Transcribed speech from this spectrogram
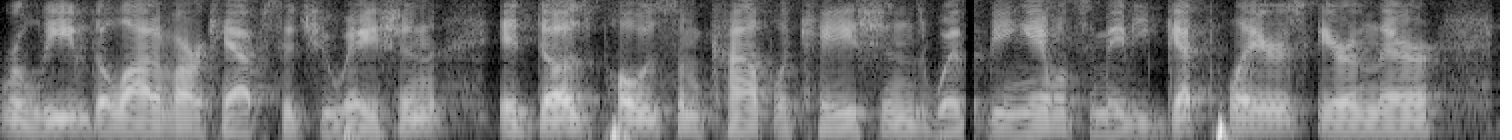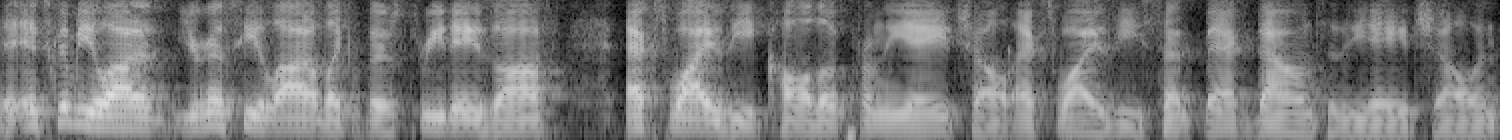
relieved a lot of our cap situation. It does pose some complications with being able to maybe get players here and there. It's going to be a lot of, you're going to see a lot of like if there's three days off, XYZ called up from the AHL, XYZ sent back down to the AHL, and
